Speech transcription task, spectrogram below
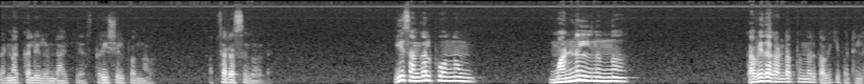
വെണ്ണക്കല്ലിലുണ്ടാക്കിയ സ്ത്രീ ശില്പങ്ങൾ അപ്സരസ്സുകളുടെ. ഈ സങ്കല്പമൊന്നും മണ്ണിൽ നിന്ന് കവിത കണ്ടെത്തുന്ന ഒരു കവിക്ക് പറ്റില്ല.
